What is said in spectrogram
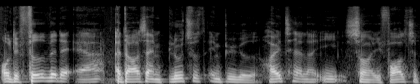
Og det fede ved det er, at der også er en Bluetooth indbygget højtaler i, så i forhold til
